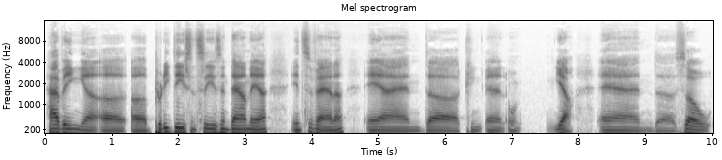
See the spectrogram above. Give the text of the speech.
having a, a, a, pretty decent season down there in Savannah. And, uh, and or, yeah, and uh, so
